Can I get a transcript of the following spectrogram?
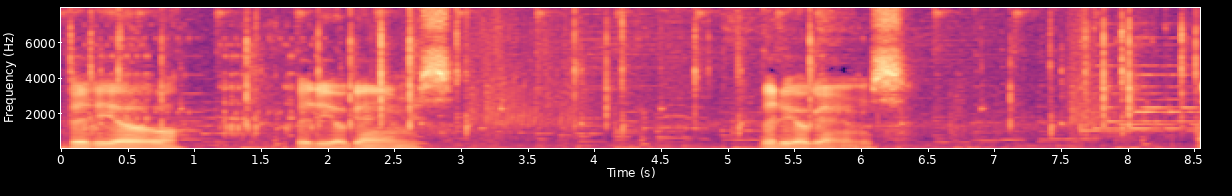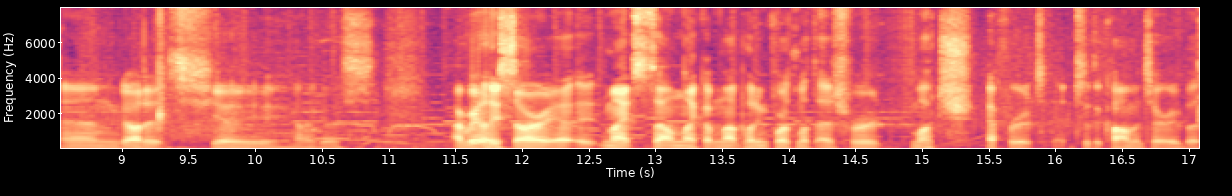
Video, video games, video games. And got it. Yay, I guess. I'm really sorry. It might sound like I'm not putting forth much effort, much effort into the commentary, but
